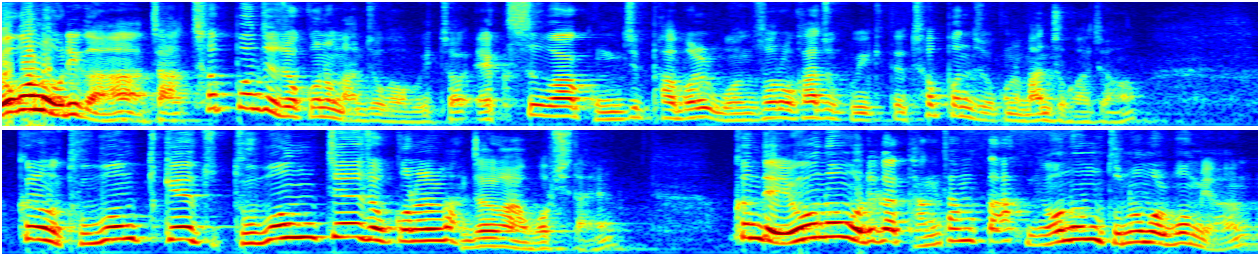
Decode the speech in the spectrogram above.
요거는 우리가 자, 첫 번째 조건은 만족하고 있죠. X와 공집합을 원소로 가지고 있기 때문에 첫 번째 조건을 만족하죠. 그러면 두 번째 두 번째 조건을 만족하고 봅시다. 근데 요 놈 우리가 당장 딱 요 놈 두 놈을 보면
